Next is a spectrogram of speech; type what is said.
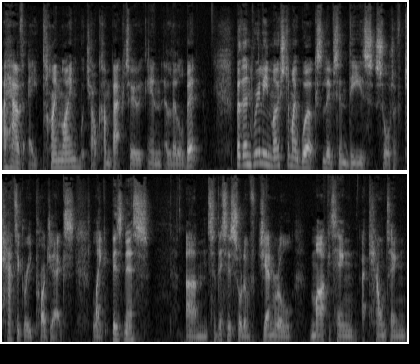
I have a timeline, which I'll come back to in a little bit. But then really most of my works lives in these sort of category projects like business, um, so this is sort of general marketing, accounting,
